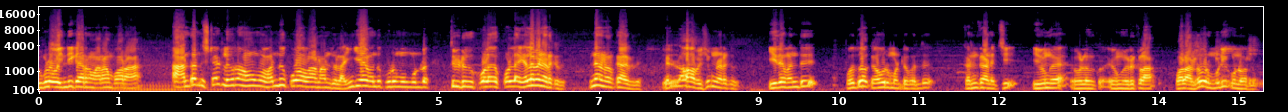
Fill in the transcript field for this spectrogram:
இவ்வளோ இந்திக்காரன் வரான் போகிறான் அந்தந்த ஸ்டேட்டில் இருக்கிற அவங்க வந்து போ வேணாம்னு சொல்லலாம் இங்கேயே வந்து குடும்பம் கொண்டு திருடு கொலை கொள்ளை எல்லாமே நடக்குது. என்ன நடக்காது? எல்லா விஷயமும் நடக்குது. இதை வந்து பொதுவாக கவர்மெண்ட் வந்து கண்காணித்து இவங்க இவங்களுக்கு இவங்க இருக்கலாம் போகலான்ற ஒரு முடிவு கொண்டு வரணும்.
